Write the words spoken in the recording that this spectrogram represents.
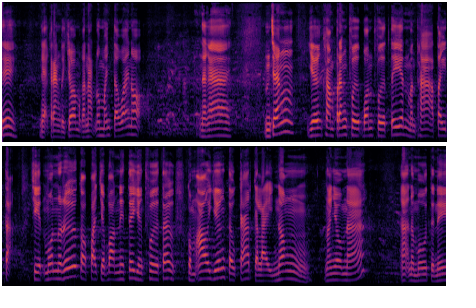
ទេអ្នកក្រាំងទៅចោមកកណាត់នោះមិញទៅហើយណោះហ្នឹងហើយ អញ្ចឹងយើងខំប្រឹងធ្វើបន់ធ្វើទានមិនថាអតីតជាតិមុនឬក៏បច្ចុប្បន្ននេះទេយើងធ្វើទៅកុំឲ្យយើងទៅកើតកន្លែងនោះណាញោមណាអនុមោទនី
